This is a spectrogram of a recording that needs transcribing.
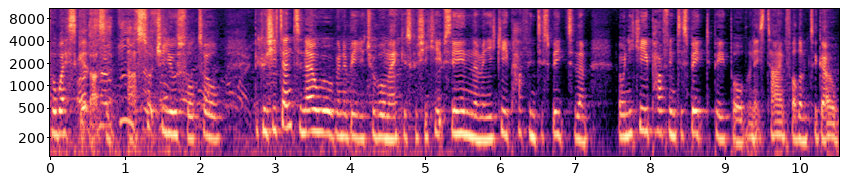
For Westgate, that's, a, that's such a useful tool because you tend to know who are going to be your troublemakers because you keep seeing them and you keep having to speak to them. And when you keep having to speak to people, then it's time for them to go.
